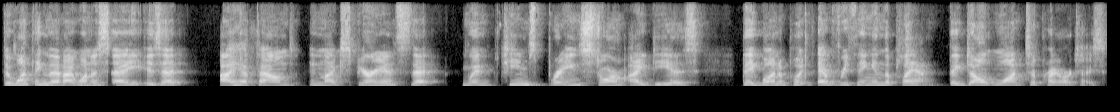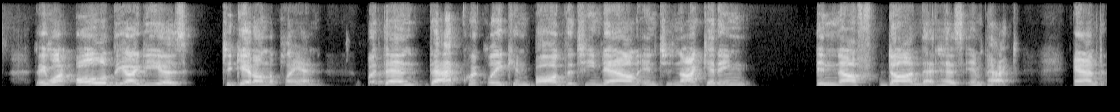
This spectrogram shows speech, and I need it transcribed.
The one thing that I want to mm -hmm. say is that I have found in my experience that when teams brainstorm ideas, they want to put everything in the plan. They don't want to prioritize. They want all of the ideas to get on the plan. But then that quickly can bog the team down into not getting enough done that has impact. And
